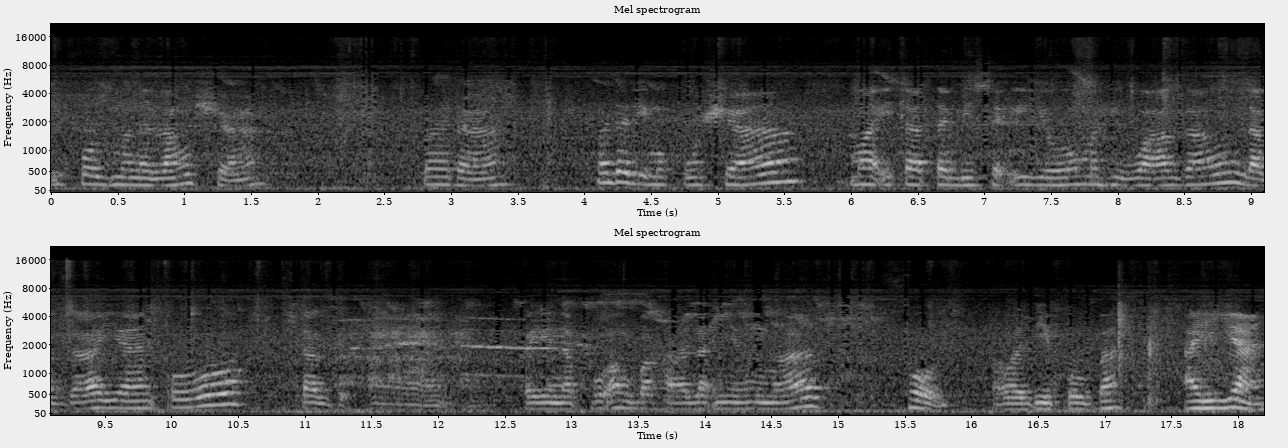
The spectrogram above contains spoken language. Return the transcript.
I-fold mo na lang siya para madali mo po siya maitatabi sa iyong mahiwagang lagayan o taguan. Kayo na po ang bahala niyang mag-fold. O, di po ba? Ayan.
